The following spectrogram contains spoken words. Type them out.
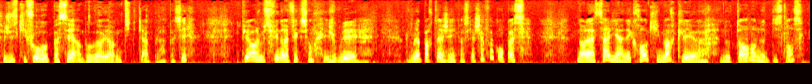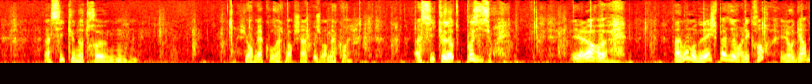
c'est juste qu'il faut passer un peu, un petit cap là à passer. Puis alors je me suis fait une réflexion et je voulais vous la partager parce qu'à chaque fois qu'on passe dans la salle, il y a un écran qui marque les, nos temps, notre distance, ainsi que notre. je me remets à courir, je marchais un peu, je me remets à courir. Ainsi que notre position. Et alors, euh, à un moment donné, je passe devant l'écran et je regarde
